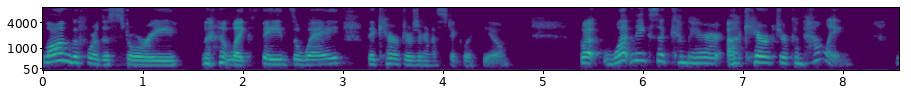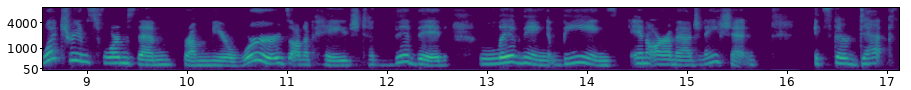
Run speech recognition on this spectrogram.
Long before the story like fades away, the characters are going to stick with you. But what makes a compare a character compelling? What transforms them from mere words on a page to vivid, living beings in our imagination? It's their depth,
